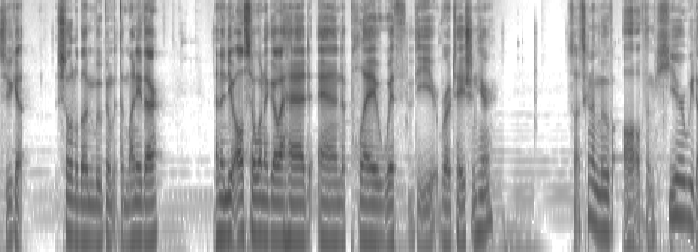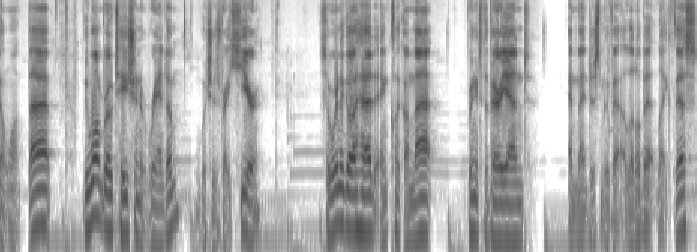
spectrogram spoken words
So you get just a little bit of movement with the money there. And then you also want to go ahead and play with the rotation here. So that's going to move all of them here. We don't want that. We want rotation random, which is right here. So we're going to go ahead and click on that, bring it to the very end, and then just move it a little bit like this.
